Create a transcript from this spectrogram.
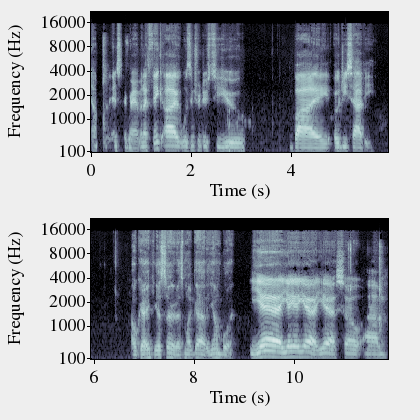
on Instagram, and I think I was introduced to you by OG Savvy. Okay. Yes, sir. That's my guy, the young boy. Yeah, yeah, yeah, yeah, yeah. So, um,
